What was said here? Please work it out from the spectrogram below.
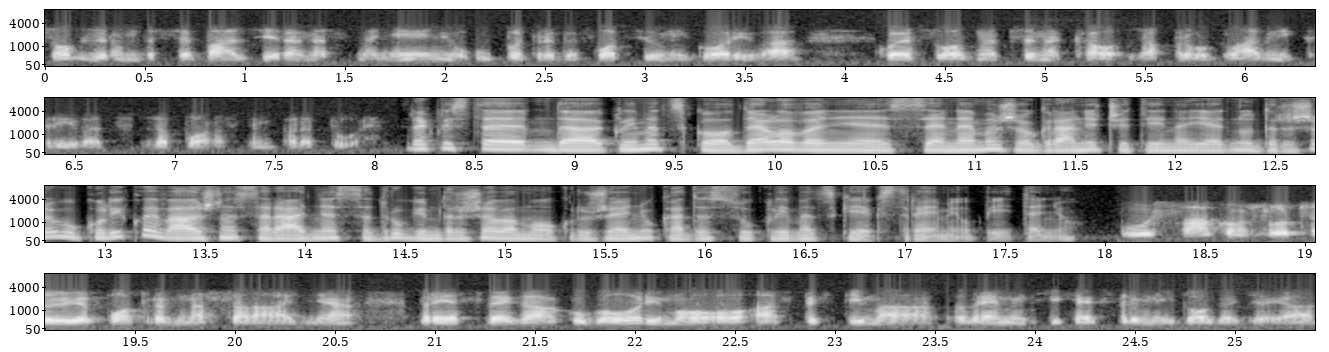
s obzirom da se bazira na smanjenju upotrebe fosilnih goriva, koja su označena kao zapravo glavni krivac za porast temperature. Rekli ste da klimatsko delovanje se ne može ograničiti na jednu državu. Koliko je važna saradnja sa drugim državama u okruženju kada su klimatski ekstremi u pitanju? U svakom slučaju je potrebna saradnja, pre svega ako govorimo o aspektima vremenskih ekstremnih događaja,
